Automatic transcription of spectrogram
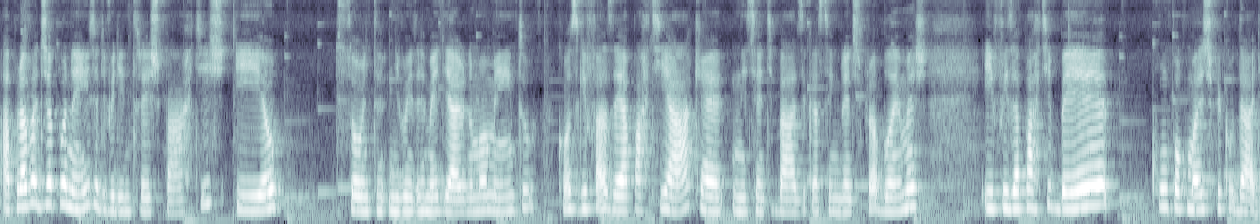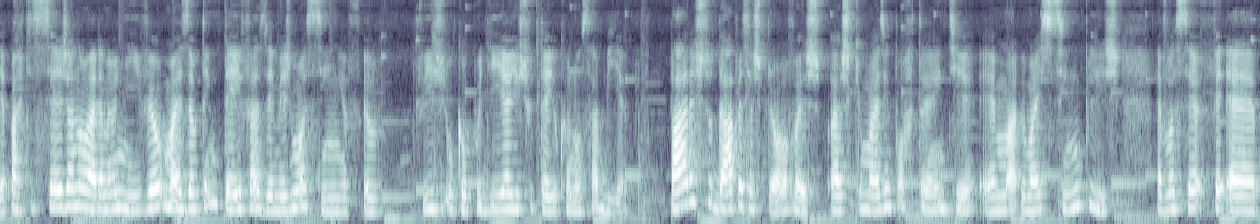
A prova de japonês é dividida em três partes e eu sou nível intermediário no momento, consegui fazer a parte A, que é iniciante básica sem grandes problemas, e fiz a parte B com um pouco mais de dificuldade. A parte C já não era meu nível, mas eu tentei fazer mesmo assim. Eu, eu fiz o que eu podia e chutei o que eu não sabia. Para estudar para essas provas, acho que o mais importante, é o mais simples, é você é,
